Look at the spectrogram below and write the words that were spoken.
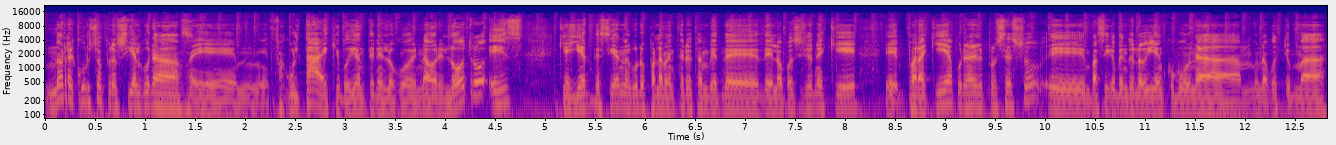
no recursos, pero sí algunas eh, facultades que podían tener los gobernadores. Lo otro es que ayer decían algunos parlamentarios también de, de la oposición es que eh, para qué apurar el proceso, eh, básicamente lo veían como una, una cuestión más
